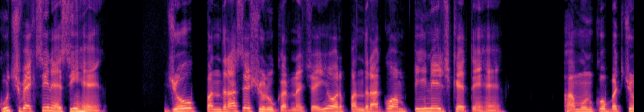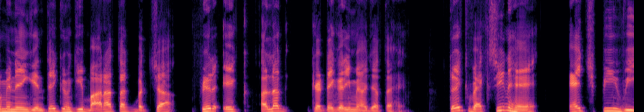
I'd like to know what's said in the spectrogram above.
कुछ वैक्सीन ऐसी हैं जो 15 से शुरू करना चाहिए और 15 को हम टीन एज कहते हैं। हम उनको बच्चों में नहीं गिनते क्योंकि 12 तक बच्चा फिर एक अलग कैटेगरी में आ जाता है। तो एक वैक्सीन है H P V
